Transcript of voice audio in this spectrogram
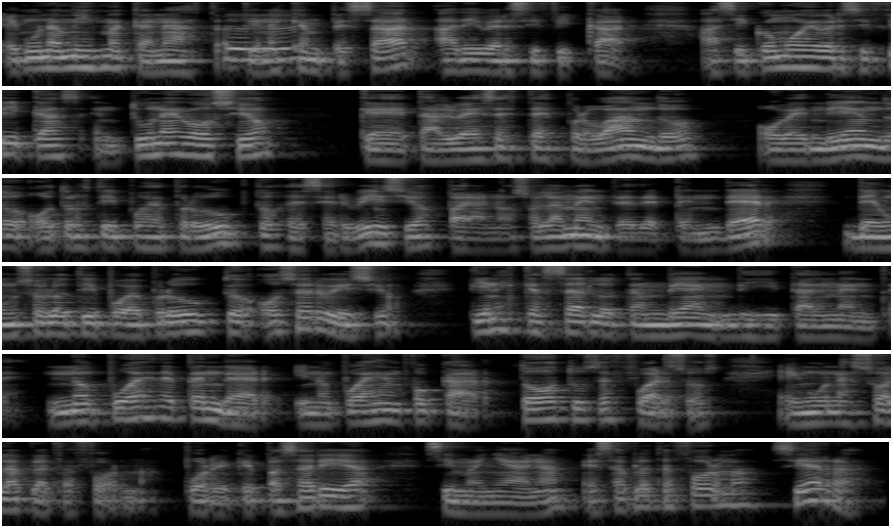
en una misma canasta, tienes que empezar a diversificar. Así como diversificas en tu negocio, que tal vez estés probando o vendiendo otros tipos de productos, de servicios, para no solamente depender de un solo tipo de producto o servicio, tienes que hacerlo también digitalmente. No puedes depender y no puedes enfocar todos tus esfuerzos en una sola plataforma, porque ¿qué pasaría si mañana esa plataforma cierra?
